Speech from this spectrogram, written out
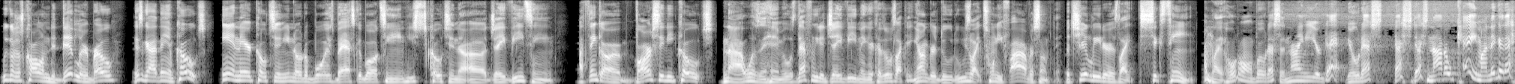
we gonna just call him the diddler, bro. This goddamn coach, he in there coaching, you know, the boys basketball team. He's coaching the uh, JV team. I think our varsity coach, nah, it wasn't him. It was definitely the JV nigga because it was like a younger dude. He was like 25 or something. The cheerleader is like 16. I'm like, hold on, bro. That's a 90 year gap. Yo, that's that's that's not okay, my nigga. That,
